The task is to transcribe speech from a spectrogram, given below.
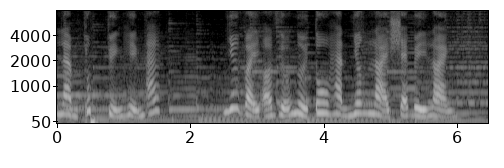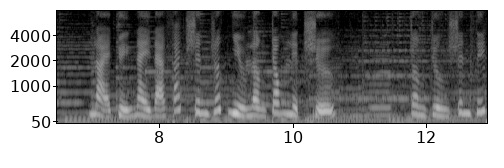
Làm chút chuyện hiểm ác như vậy, ở giữa người tu hành nhân loại sẽ bị loạn. Loại chuyện này đã phát sinh rất nhiều lần trong lịch sử. Trần Trường Sinh tiếp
